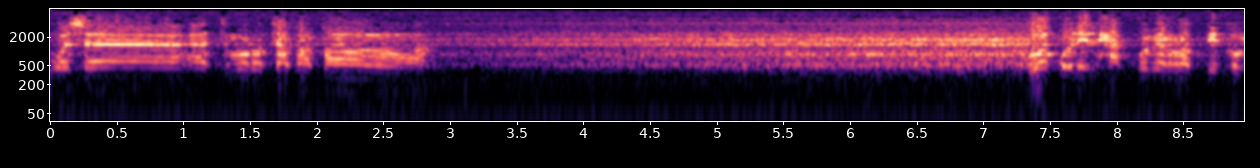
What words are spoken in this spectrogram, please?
وساءت مرتفقا وقل الحق من ربكم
